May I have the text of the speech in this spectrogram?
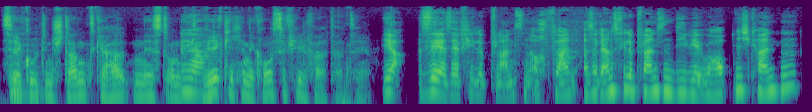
sehr gut instand gehalten ist und Ja. wirklich eine große Vielfalt hatte. ja, sehr, sehr viele Pflanzen, auch Pflanzen, also ganz viele Pflanzen, die wir überhaupt nicht kannten,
